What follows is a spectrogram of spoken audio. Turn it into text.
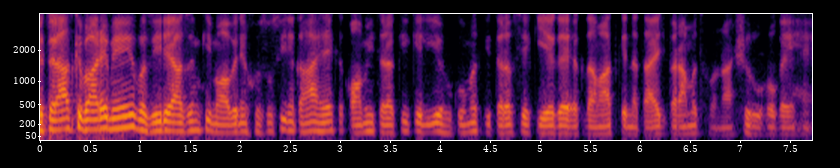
اطلاعات کے بارے میں وزیر اعظم کی معاون خصوصی نے کہا ہے کہ قومی ترقی کے لیے حکومت کی طرف سے کیے گئے اقدامات کے نتائج برآمد ہونا شروع ہو گئے ہیں۔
